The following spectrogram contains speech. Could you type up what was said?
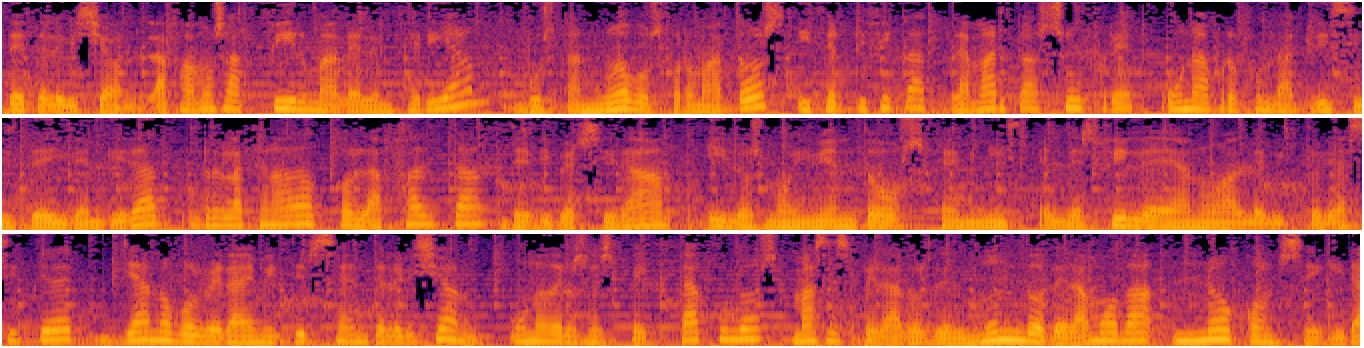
de televisión. La famosa firma de lencería busca nuevos formatos y certifica que la marca sufre una profunda crisis de identidad relacionada con la falta de diversidad y los movimientos feministas. El desfile anual de Victoria's Secret ya no volverá a emitirse en televisión. Uno de los espectáculos más esperados del mundo de la moda no conseguirá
